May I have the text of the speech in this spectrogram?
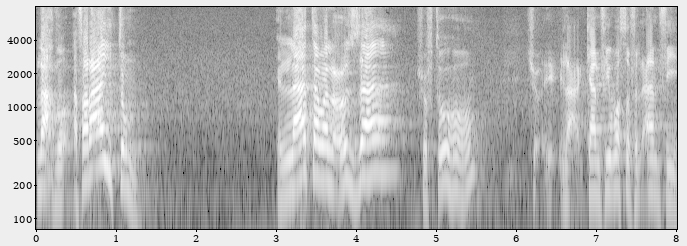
لاحظوا أفرأيتم اللات والعزى؟ شفتوهم؟ شو كان في وصف الآن في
